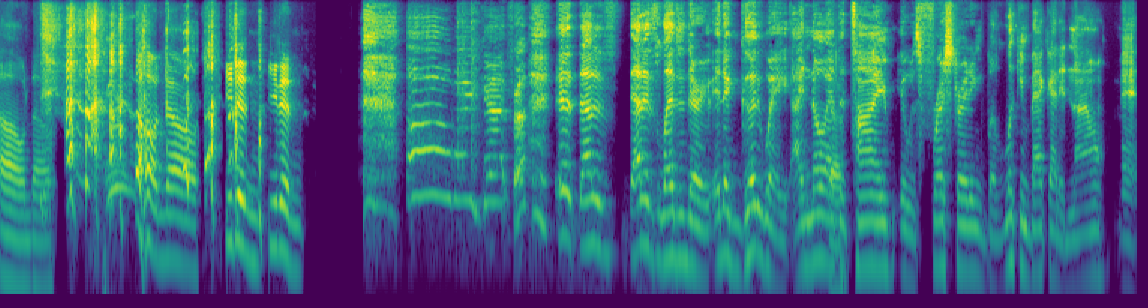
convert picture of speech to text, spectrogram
Oh no. oh no. You didn't you didn't. Oh my god, bro. It, that is that is legendary in a good way. I know at Yeah. the time it was frustrating, but looking back at it now, man,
